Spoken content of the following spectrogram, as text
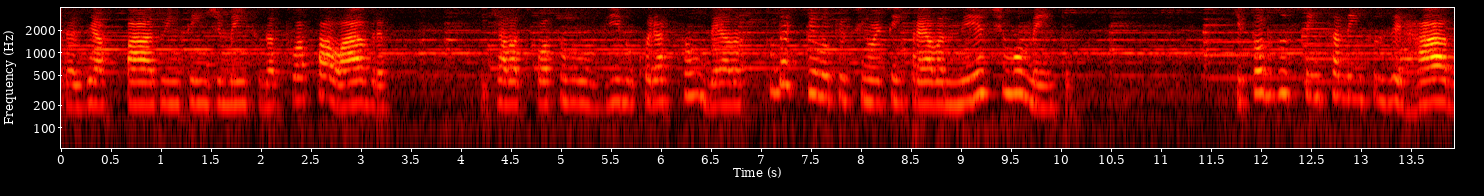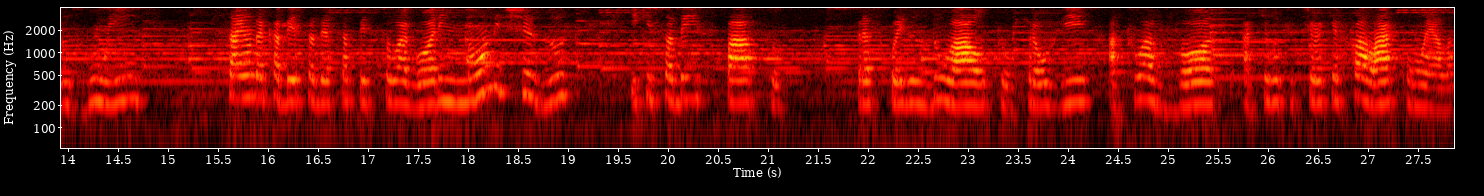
trazer a paz, o entendimento da tua palavra e que elas possam ouvir no coração delas tudo aquilo que o Senhor tem para ela neste momento. Que todos os pensamentos errados, ruins, saiam da cabeça dessa pessoa agora, em nome de Jesus e que só dê espaço para as coisas do alto, para ouvir a tua voz, aquilo que o Senhor quer falar com ela.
